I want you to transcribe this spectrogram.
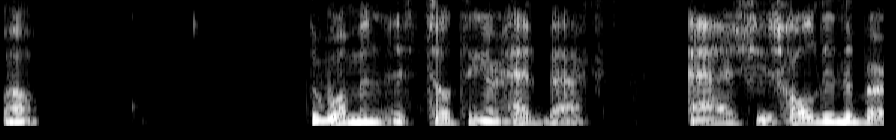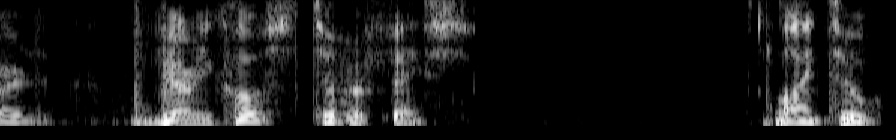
Well, the woman is tilting her head back as she's holding the bird very close to her face. Line 2.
